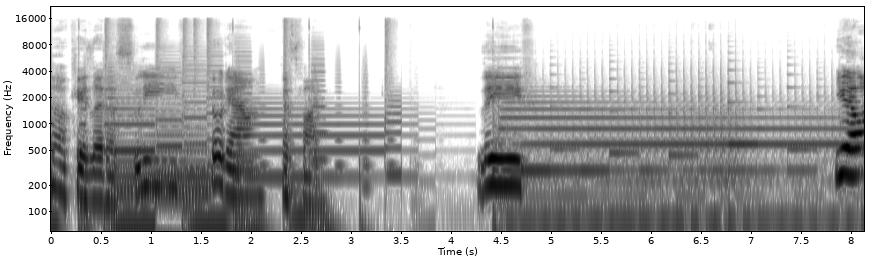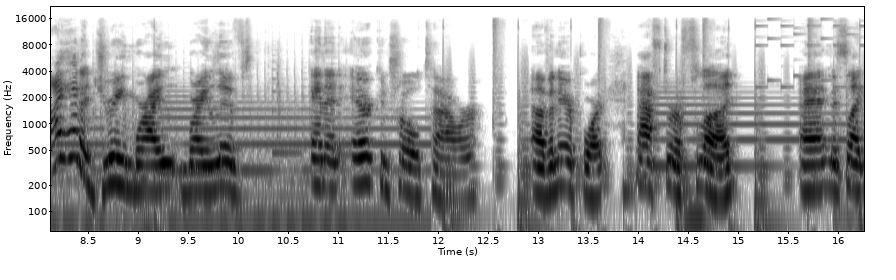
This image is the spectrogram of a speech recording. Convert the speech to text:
Okay, let us leave. Go down. That's fine. Leave. You know, I had a dream where I where I lived in an air control tower of an airport after a flood, and it's like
